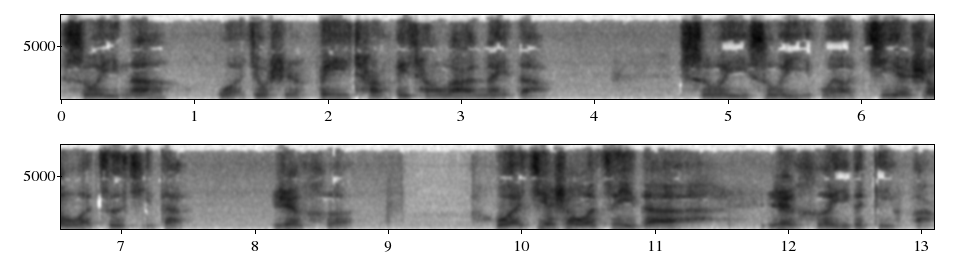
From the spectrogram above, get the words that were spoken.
所以呢？我就是非常非常完美的，所以，所以我要接受我自己的任何，我接受我自己的任何一个地方，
